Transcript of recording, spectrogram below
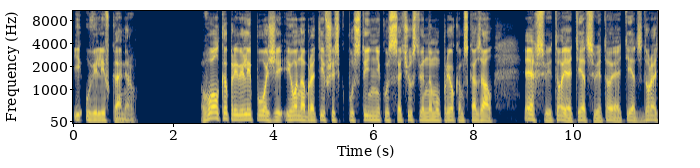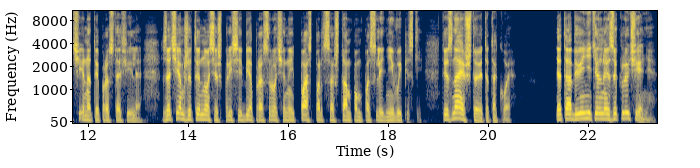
и увели в камеру. Волка привели позже, и он, обратившись к пустыннику с сочувственным упреком, сказал — Эх, святой отец, святой отец, дурачина ты, простофиля! Зачем же ты носишь при себе просроченный паспорт со штампом последней выписки? Ты знаешь, что это такое? Это обвинительное заключение.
